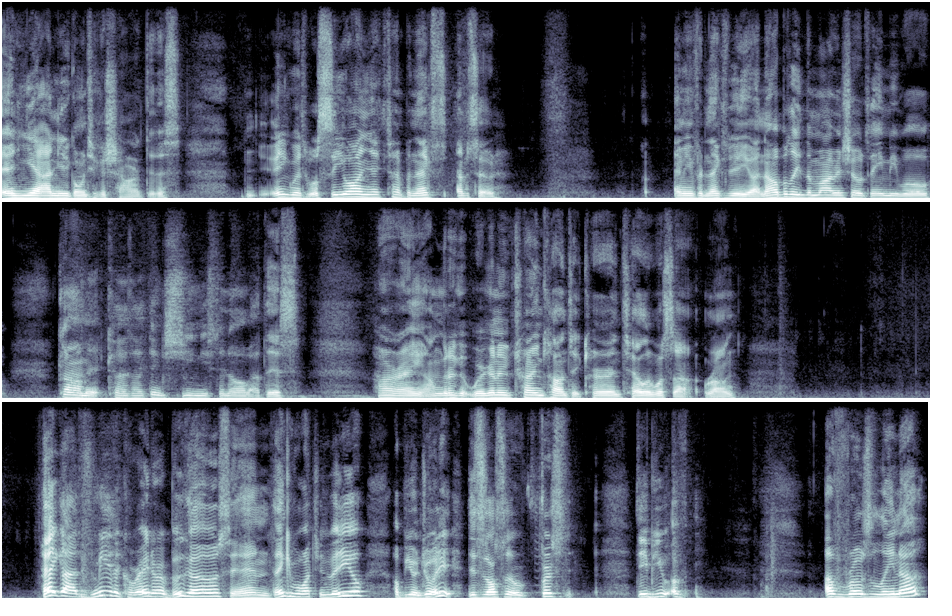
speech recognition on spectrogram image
And yeah, I need to go and take a shower after this. Anyways, we'll see you all next time for the next episode. I mean, for the next video. And I believe the Marvin Show's Amy will comment because I think she needs to know about this. All right, I'm gonna get. We're gonna try and contact her and tell her what's up wrong. Hey guys, it's me, the creator of Bugos, and thank you for watching the video. Hope you enjoyed it. This is also the first debut of of Rosalina.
